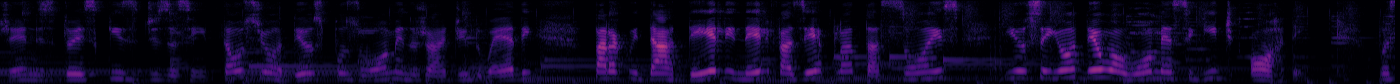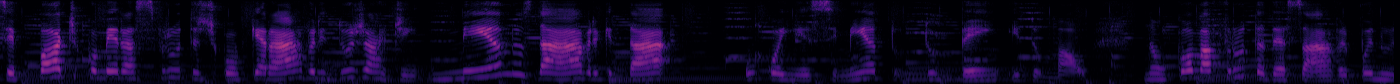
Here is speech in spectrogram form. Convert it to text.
Gênesis 2,15 diz assim: Então o Senhor Deus pôs o homem no jardim do Éden para cuidar dele e nele fazer plantações, e o Senhor deu ao homem a seguinte ordem: Você pode comer as frutas de qualquer árvore do jardim, menos da árvore que dá o conhecimento do bem e do mal. Não coma a fruta dessa árvore, pois no,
